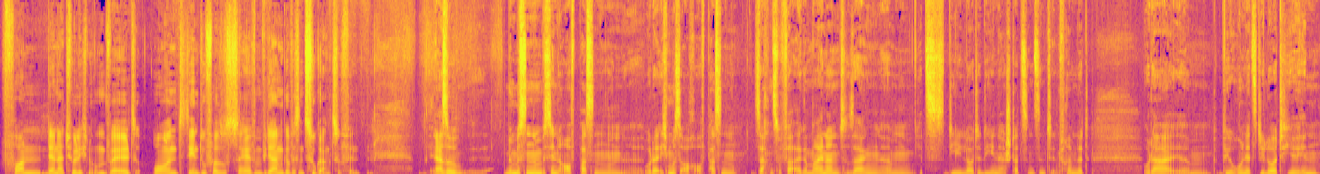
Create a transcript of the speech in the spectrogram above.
von der natürlichen Umwelt und denen du versuchst zu helfen, wieder einen gewissen Zugang zu finden? Also wir müssen ein bisschen aufpassen oder ich muss auch aufpassen, Sachen zu verallgemeinern, zu sagen, ähm, jetzt die Leute, die in der Stadt sind, sind entfremdet. Oder ähm, wir holen jetzt die Leute hier hin,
